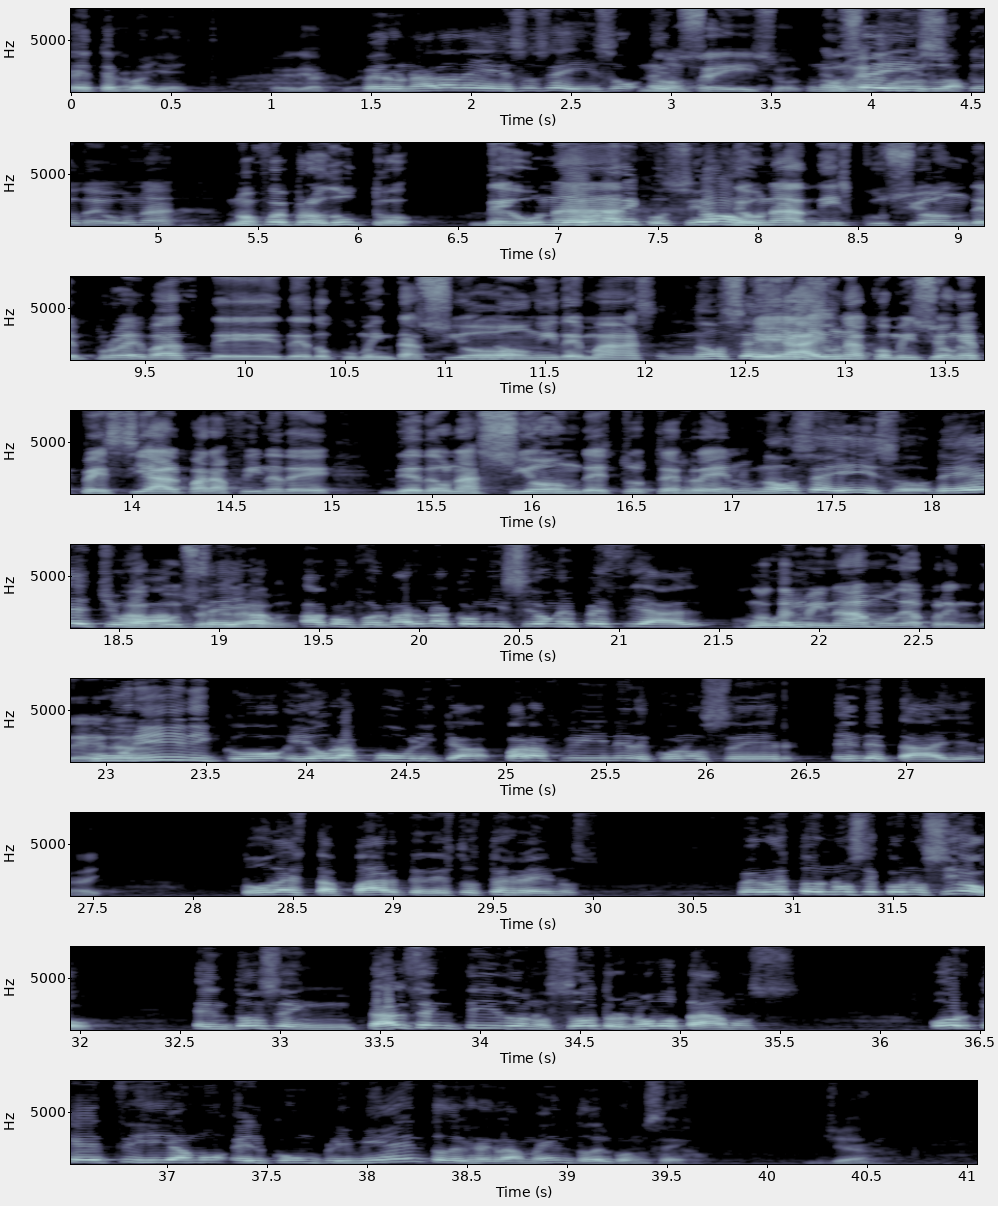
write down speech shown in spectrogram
este proyecto. Estoy de acuerdo. Pero nada de eso se hizo. no se hizo. No, se hizo. de una, no fue producto de una, De una discusión. de una discusión de pruebas de, de documentación y demás. no se que hay una comisión especial para fines de, de donación de estos terrenos. No, se hizo. De hecho, Ah, a- pues se iba a conformar una comisión especial juri- terminamos de aprender. a- jurídico y obras públicas para fines de conocer en detalle Ay, toda esta parte de estos terrenos, pero esto no se conoció. Entonces, en tal sentido, nosotros no votamos porque exigíamos el cumplimiento del reglamento del Consejo. ya.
